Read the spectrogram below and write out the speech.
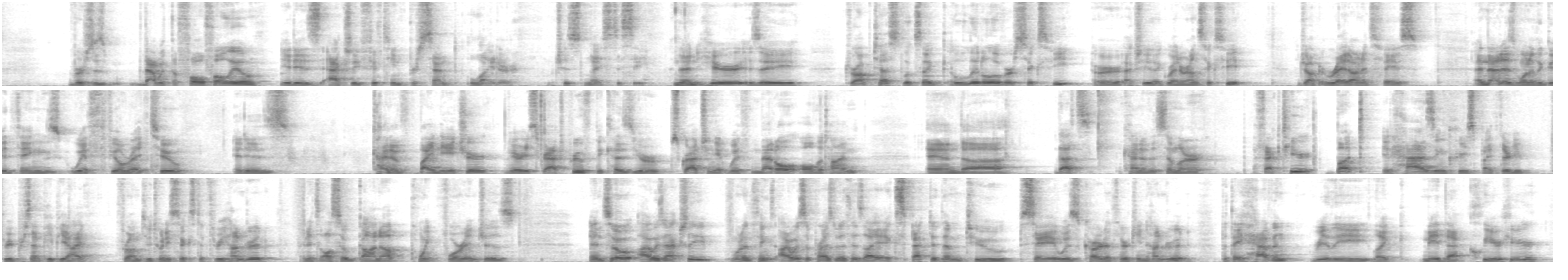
versus that with the full folio, it is actually 15% lighter, which is nice to see. And then here is a drop test, looks like a little over six feet, or actually like right around six feet. Drop it right on its face and that is one of the good things with FeelWrite 2. It is kind of by nature very scratch proof because you're scratching it with metal all the time. And uh, that's kind of the similar effect here, but it has increased by 33% PPI from 226 to 300, and it's also gone up 0.4 inches. And so I was actually, one of the things I was surprised with is I expected them to say it was Carta 1300, but they haven't really like made that clear here.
